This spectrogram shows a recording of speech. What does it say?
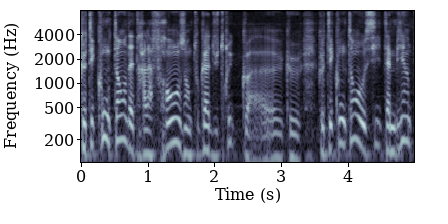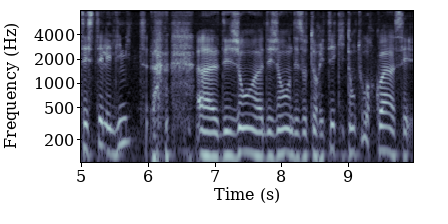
que t'es content d'être à la frange en tout cas du truc quoi euh, que que t'es content aussi t'aimes bien tester les limites euh, des gens des gens des autorités qui t'entourent quoi. C'est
